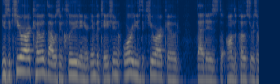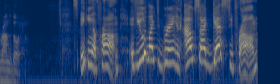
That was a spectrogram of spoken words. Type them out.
Use the QR code that was included in your invitation or use the QR code that is on the posters around the building. Speaking of prom, if you would like to bring an outside guest to prom,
